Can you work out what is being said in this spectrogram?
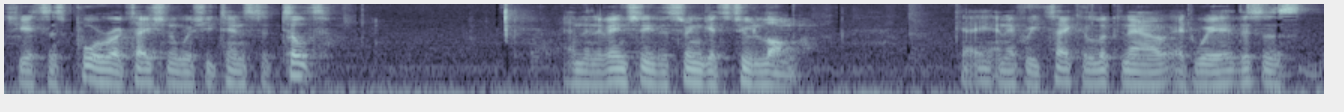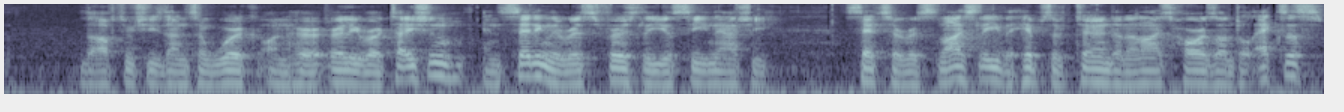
she gets this poor rotation where she tends to tilt. And then eventually the swing gets too long. Okay, and if we take a look now at where this is after she's done some work on her early rotation and setting the wrist, firstly you'll see now she sets her wrists nicely. The hips have turned on a nice horizontal axis.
